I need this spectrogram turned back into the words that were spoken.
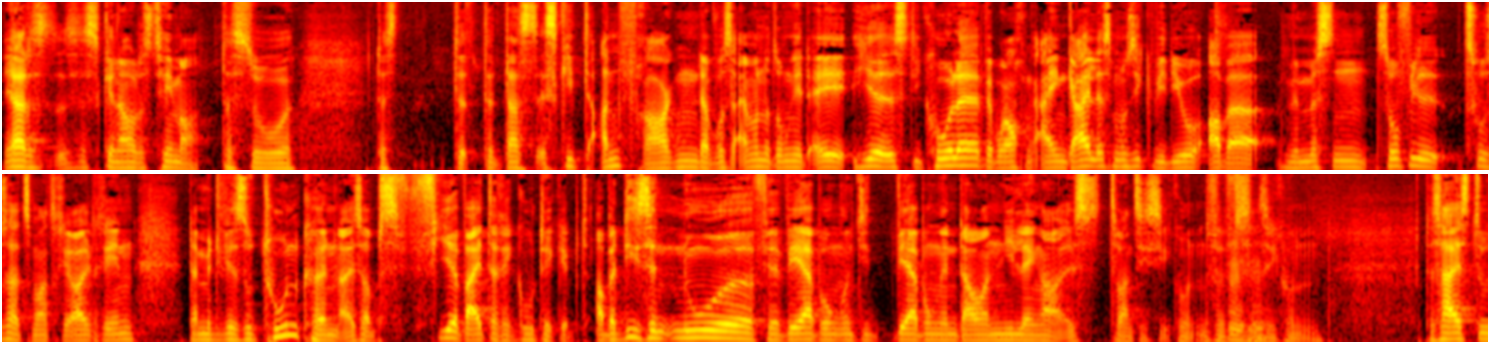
Ja, das, das ist genau das Thema, dass du, dass, es gibt Anfragen, da wo es einfach nur darum geht, ey, hier ist die Kohle, wir brauchen ein geiles Musikvideo, aber wir müssen so viel Zusatzmaterial drehen, damit wir so tun können, als ob es vier weitere gute gibt. Aber die sind nur für Werbung und die Werbungen dauern nie länger als 20 Sekunden, 15 mhm. Sekunden. Das heißt, du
